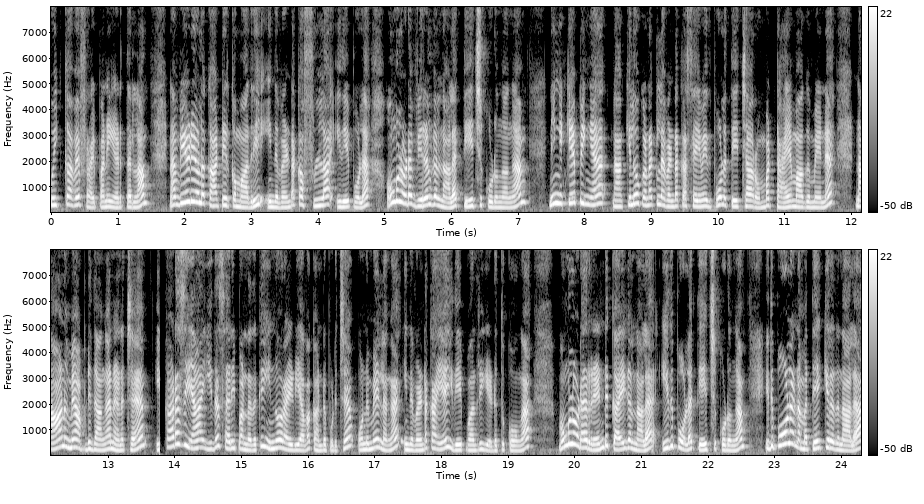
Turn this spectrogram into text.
குயிக்காகவே ஃப்ரை பண்ணி எடுத்துடலாம். நான் வீடியோவில் காட்டியிருக்க மாதிரி இந்த வெண்டைக்காய் ஃபுல்லாக இதே போல் உங்களோட விரல்கள்னால் தேய்ச்சி கொடுங்கங்க. நீங்கள் கேட்பீங்க நான் கிலோ கணக்கில் வெண்டைக்காய் செய்வேன் இது போல் தேய்ச்சா ரொம்ப டைம் ஆகுமேன்னு. நானுமே அப்படி தாங்க நினச்சேன். கடைசியாக இதை சரி பண்ணதுக்கு இன்னொரு ஐடியாவை கண்டுபிடிச்சேன். ஒன்றுமே இல்லைங்க. இந்த வெண்டைக்காயை இதே மாதிரி எடுத்துக்கோங்க. உங்களோட ரெண்டு கைகள்னால இது போல் தேய்ச்சி கொடுங்க. இது போல் நம்ம தேய்க்கிறதுனால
